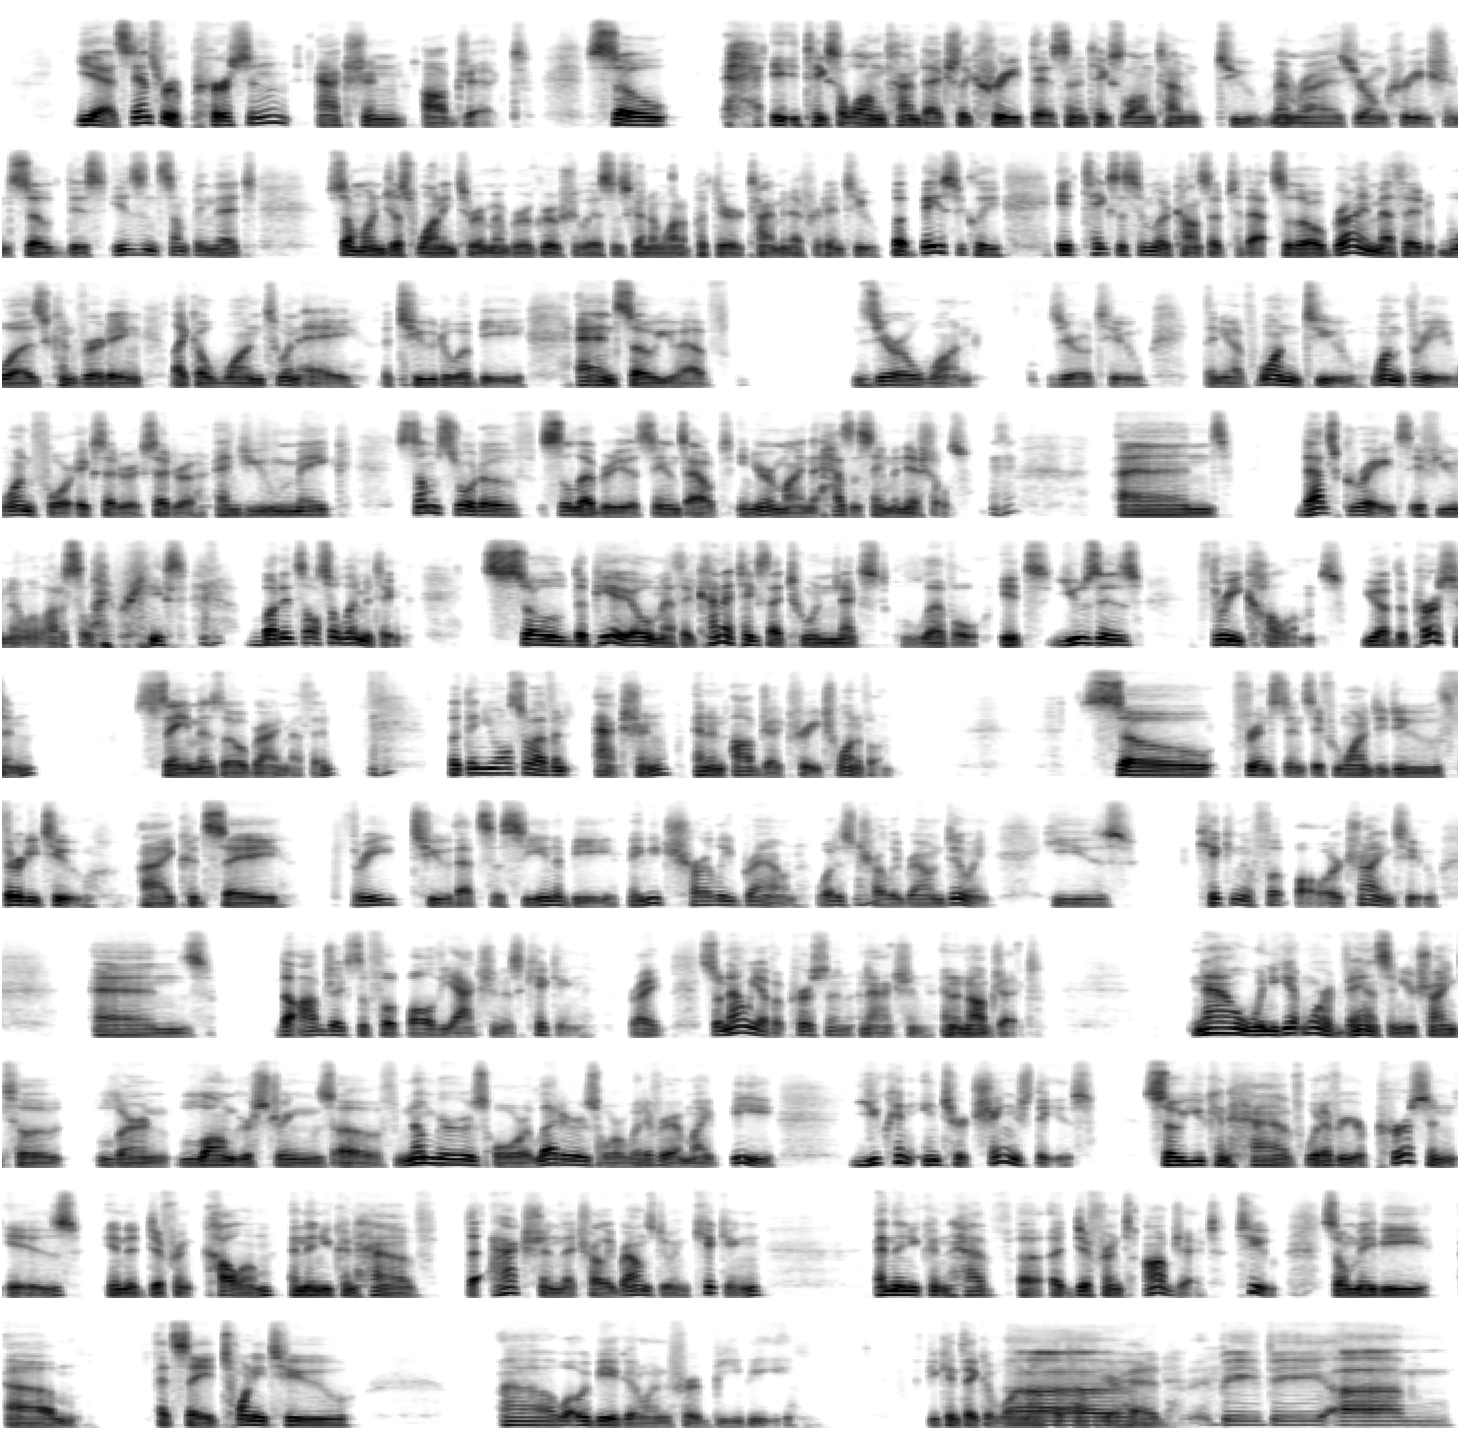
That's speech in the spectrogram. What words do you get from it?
Yeah, it stands for person, action, object. So it, it, takes a long time to actually create this, and it takes a long time to memorize your own creation. So this isn't something that someone just wanting to remember a grocery list is going to want to put their time and effort into. But basically, it takes a similar concept to that. So the O'Brien method was converting like a one to an A, a two to a B. And so you have zero, one, zero two. Then you have one two one three one four et cetera et cetera. And you make some sort of celebrity that stands out in your mind that has the same initials. Mm-hmm. and that's great if you know a lot of celebrities mm-hmm. but it's also limiting. So the pao method kind of takes that to a next level. It uses three columns. You have the person same as the o'brien method mm-hmm. but then you also have an action and an object for each one of them so, for instance, if we wanted to do 32, I could say three, two, that's a C and a B. Maybe Charlie Brown. What is mm-hmm. Charlie Brown doing? He's kicking a football or trying to. And the objects of football, the action is kicking. right? So now we have a person, an action, and an object. Now, when you get more advanced and you're trying to learn longer strings of numbers or letters or whatever it might be, you can interchange these. So you can have whatever your person is in a different column, and then you can have the action that Charlie Brown's doing, kicking, and then you can have a, a different object too. So maybe um, let's say 22. Uh, what would be a good one for BB? If you can think of one uh, off the top of your uh, head. BB. Um,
